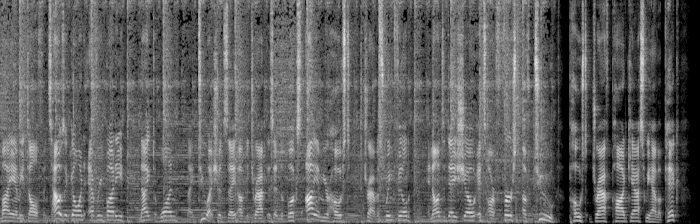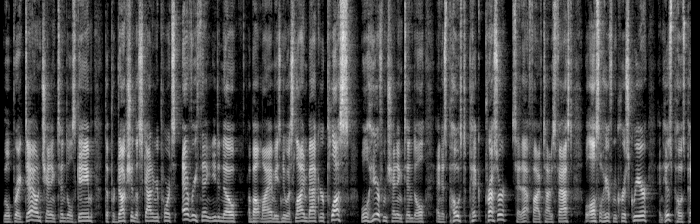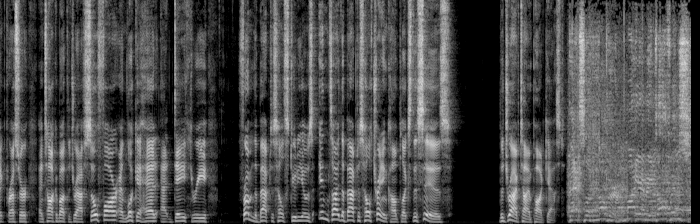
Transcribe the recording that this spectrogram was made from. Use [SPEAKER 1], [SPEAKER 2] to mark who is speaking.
[SPEAKER 1] Miami Dolphins. How's it going, everybody? Night one, night two, I should say, of the draft is in the books. I am your host, Travis Wingfield, and on today's show, it's our first of two post draft podcasts. We have a pick. We'll break down Channing Tindall's game, the production, the scouting reports, everything you need to know about Miami's newest linebacker. Plus, we'll hear from Channing Tindall and his post pick presser. Say that five times fast. We'll also hear from Chris Grier and his post pick presser and talk about the draft so far and look ahead at day three. From the Baptist Health Studios inside the Baptist Health Training Complex, this is the Drive Time Podcast.
[SPEAKER 2] That's another Miami Dolphins.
